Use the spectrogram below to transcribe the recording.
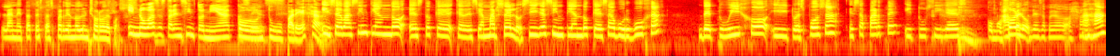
la neta te estás perdiendo de un chorro de cosas. Y no vas a estar en sintonía con tu pareja. Y se va sintiendo esto que, que decía Marcelo, sigues sintiendo que esa burbuja de tu hijo y tu esposa, esa parte, y tú sigues como Ape- solo. Desapegado, ajá. Ajá.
